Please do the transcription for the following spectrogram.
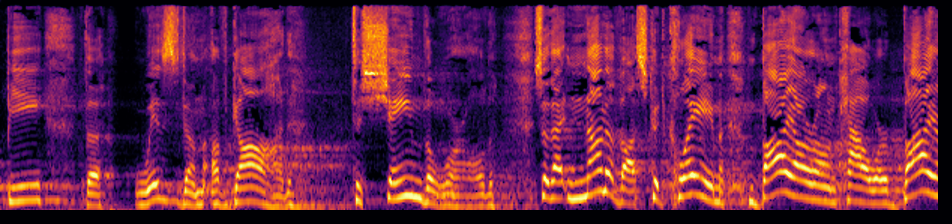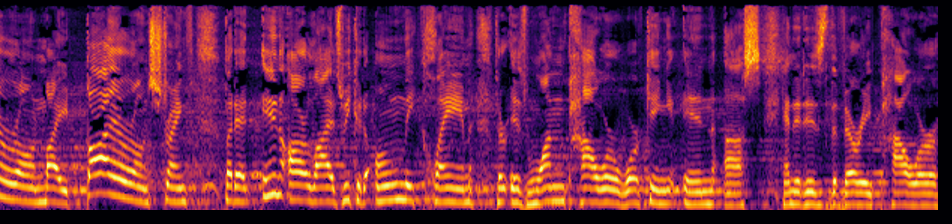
be the wisdom of God to shame the world so that none of us could claim by our own power, by our own might, by our own strength, but in our lives we could only claim there is one power working in us, and it is the very power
